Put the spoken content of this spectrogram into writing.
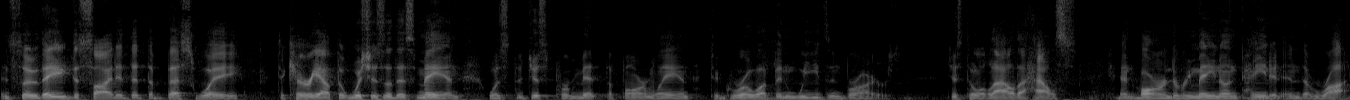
And so they decided that the best way to carry out the wishes of this man was to just permit the farmland to grow up in weeds and briars, just to allow the house and barn to remain unpainted and to rot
